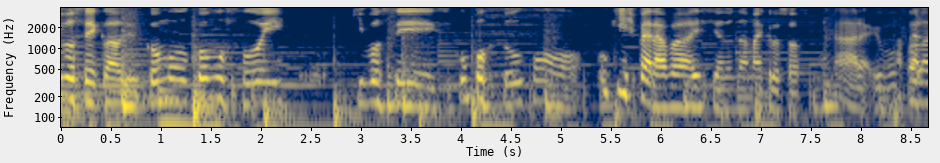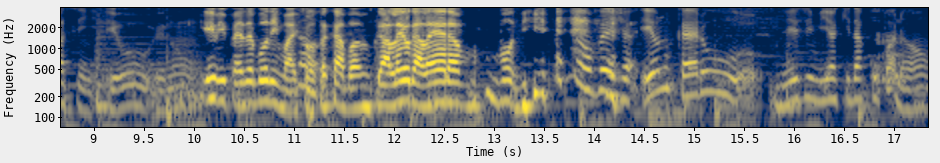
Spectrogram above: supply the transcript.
E você, Cláudio, como, como foi que você se comportou com o que esperava esse ano da Microsoft? Né? Cara, eu vou falar assim, eu, eu não. Game Pass é bom demais, Não. pronto, acabamos. Valeu, galera, bom dia. Não, veja, eu não quero me eximir aqui da culpa, não.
